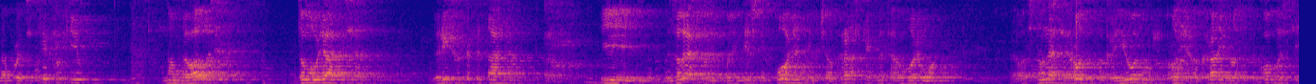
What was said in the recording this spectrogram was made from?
на протязі цих років. Нам вдавалося домовлятися, вирішувати питання. І незалежно від політичних поглядів чи окраски, як ми це говоримо, основне це розвиток регіону, розвиток краю, розвиток області.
